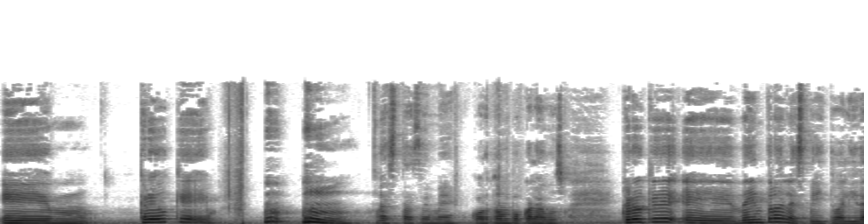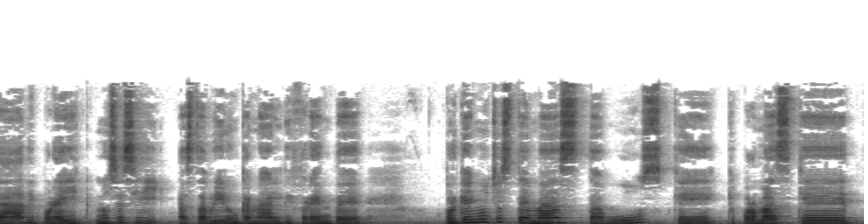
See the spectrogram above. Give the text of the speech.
Em, creo que hasta se me cortó un poco la voz. Creo que eh, dentro de la espiritualidad y por ahí, no sé si hasta abrir un canal diferente, porque hay muchos temas tabús que, por más que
